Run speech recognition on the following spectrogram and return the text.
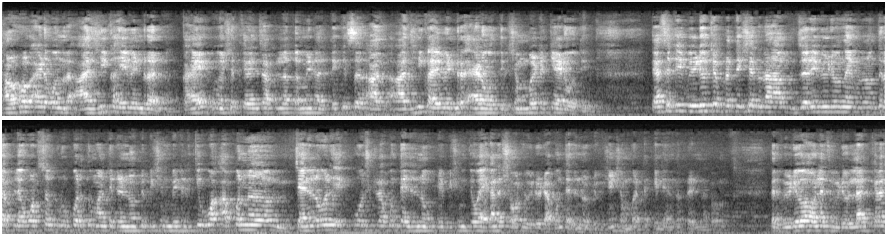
हळूहळू ऍड होणार राह- आजही काही वेंडर काही शेतकऱ्यांचे आपल्याला कमेंट आले की सर आज आजही काही वेंडर ऍड होतील शंभर टक्के ऍड होतील. त्यासाठी व्हिडिओच्या प्रत्यक्षात राहा. जरी व्हिडिओ नाही म्हणून तर आपल्या व्हॉट्सअप ग्रुपवर तुम्हाला तिथे नोटिफिकेशन भेटेल किंवा आपण चॅनलवर एक पोस्ट टाकून त्याचे नोटिफिकेशन किंवा एखादा शॉर्ट व्हिडिओ टाकून त्याचं नोटिफिकेशन शंभर टक्के देण्याचा प्रयत्न करू. तर व्हिडिओ आवडल्यास व्हिडिओ लाईक करा.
